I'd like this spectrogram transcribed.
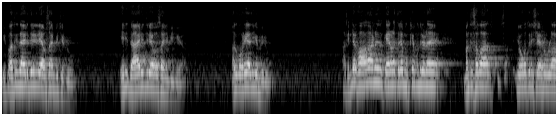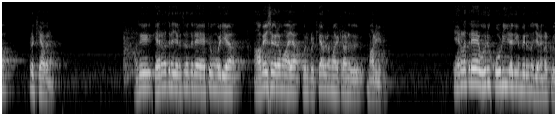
ഇപ്പം അതിദാരിദ്ര്യമല്ലേ അവസാനിപ്പിച്ചിട്ടുള്ളൂ. ഇനി ദാരിദ്ര്യം അവസാനിപ്പിക്കുക. അത് കുറേ അധികം വരും. അതിന്റെ ഭാഗമാണ് കേരളത്തിലെ മുഖ്യമന്ത്രിയുടെ മന്ത്രിസഭാ യോഗത്തിന് ശേഷമുള്ള പ്രഖ്യാപനം. അത് കേരളത്തിന്റെ ചരിത്രത്തിലെ ഏറ്റവും വലിയ ആവേശകരമായ ഒരു പ്രഖ്യാപനമായിട്ടാണ് ഇത് മാറിയത്. കേരളത്തിലെ ഒരു കോടിയിലധികം വരുന്ന ജനങ്ങൾക്ക്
